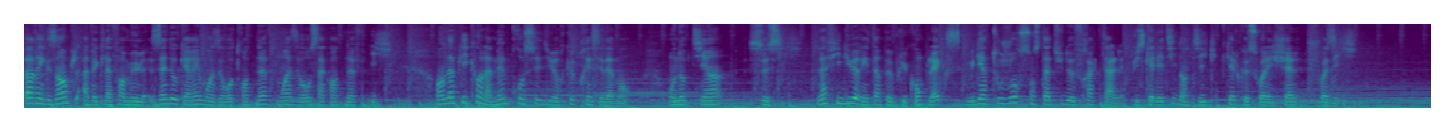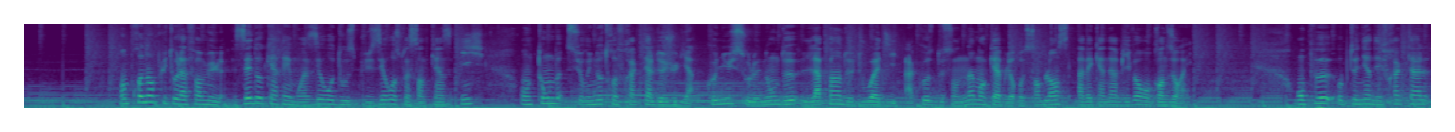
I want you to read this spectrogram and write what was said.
Par exemple, avec la formule z au carré moins 0,39 moins 0,59i. En appliquant la même procédure que précédemment, on obtient ceci. La figure est un peu plus complexe, mais garde toujours son statut de fractal, puisqu'elle est identique, quelle que soit l'échelle choisie. En prenant plutôt la formule z au carré moins 0,12 plus 0,75i, on tombe sur une autre fractale de Julia, connue sous le nom de lapin de Douadi, à cause de son immanquable ressemblance avec un herbivore aux grandes oreilles. On peut obtenir des fractales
